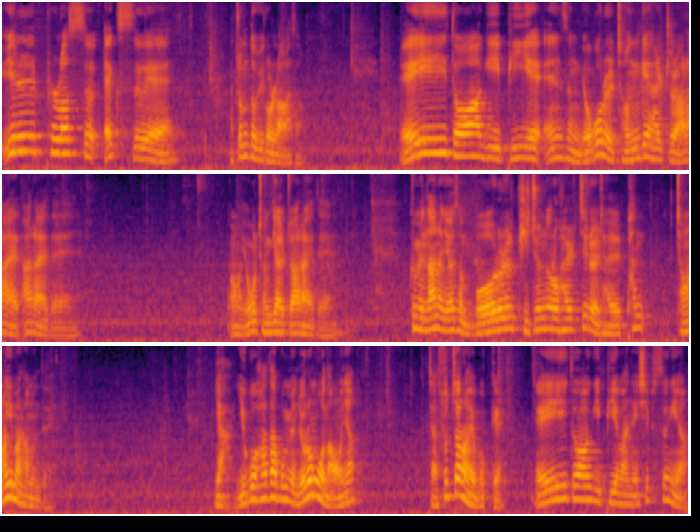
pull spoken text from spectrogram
1 플러스 x에 좀더 위로 올라가서 a 더하기 b의 n승 요거를 전개할 줄 알아야 알아야 돼. 어, 요걸 전개할 줄 알아야 돼. 그러면 나는 여기서 뭐를 기준으로 할지를 잘 판, 정하기만 하면 돼. 야, 이거 하다 보면 이런 거 나오냐? 자, 숫자로 해볼게. a 더하기 b에 만약에 10승이야.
